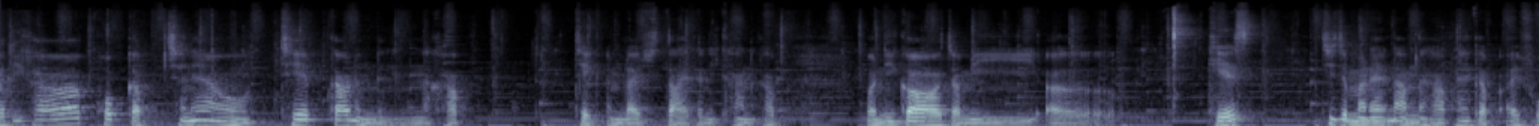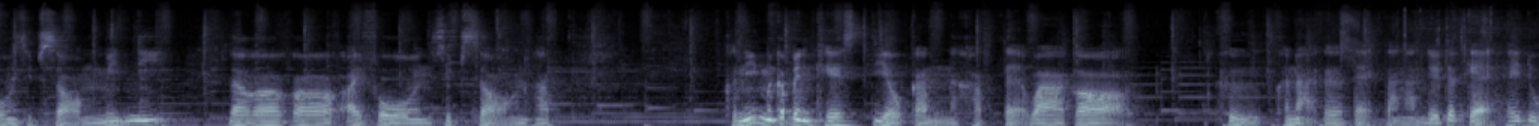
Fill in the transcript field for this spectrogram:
ัสดีครับ พบกับช anel เทพ 911 นะครับ Tech and Lifestyle กันอีกครั้งครับ วันนี้ก็จะมีเอ่อเคสที่จะมาแนะนำนะครับ ให้กับ iPhone 12 mini แล้วก็ก็ iPhone 12 นะครับคนนี้มันก็เป็นเคสเดียวกันนะครับ แต่ว่าก็คือขนาดก็จะแตกต่างกัน เดี๋ยวจะแกะให้ดู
